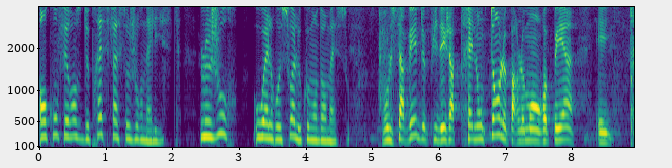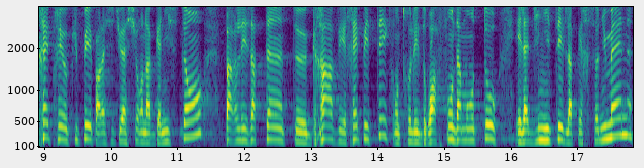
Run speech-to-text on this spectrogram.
en conférence de presse face aux journalistes, le jour où elle reçoit le commandant Massoud. Vous le savez, depuis déjà très longtemps, le Parlement européen est très préoccupé par la situation en Afghanistan, par les atteintes graves et répétées contre les droits fondamentaux et la dignité de la personne humaine,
